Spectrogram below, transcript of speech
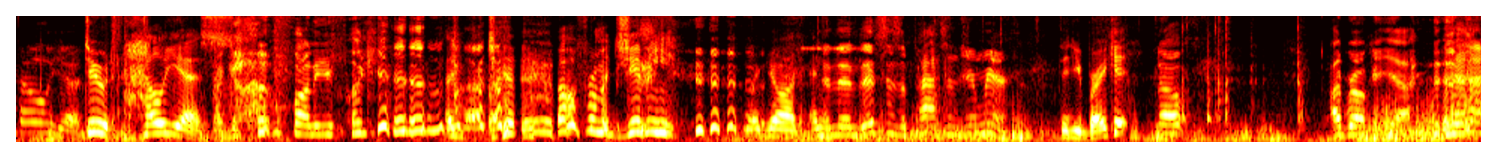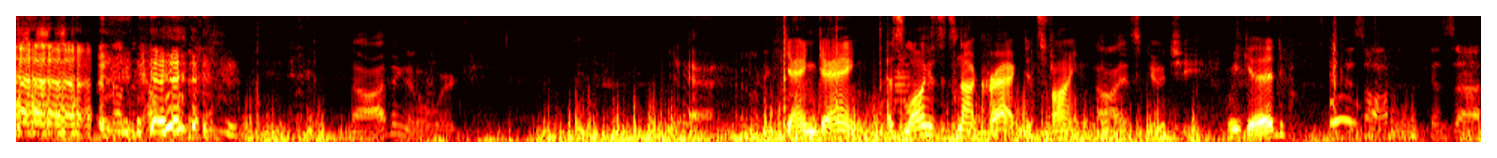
Hell yeah. dude, hell yes. I got a funny fucking. oh, from a Jimmy. oh my God. And and then this is a passenger mirror. did you break it? No. I broke it, yeah. no, I think it'll work. Yeah, it'll be Gang, gang. As long as it's not cracked, it's fine. No, it's Gucci. We good? Take this off because uh,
